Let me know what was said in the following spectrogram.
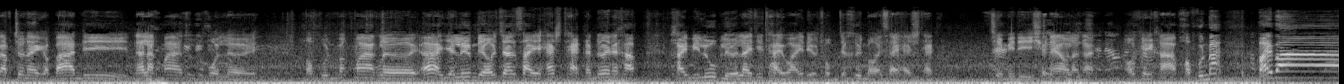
นี้เป็นการต้อนรับเจ้านายกลับบ้านที่น่ารักมากทุกคนเลย ขอบคุณมาก ๆ เลยอะอย่าลืมเดี๋ยวจะใส่แฮชแท็กกันด้วยนะครับ ใครมีรูปหรืออะไรที่ถ่ายไว้เดี๋ยวผมจะขึ้นบอกให้ใส่แฮชแท็กเจมิดีชาแนลแล้วกัน โอเคครับ ขอบคุณมากบายบาย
